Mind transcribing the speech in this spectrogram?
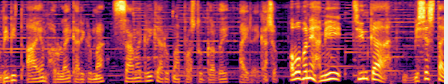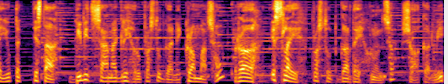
विविध आयामहरूलाई कार्यक्रममा सामग्रीका रूपमा प्रस्तुत गर्दै आइरहेका छौँ। अब पनि हामी चीनका विशेषतायुक्त त्यस्ता विविध सामग्रीहरू प्रस्तुत गर्ने क्रममा छौँ र यसलाई प्रस्तुत गर्दै हुनुहुन्छ सहकर्मी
